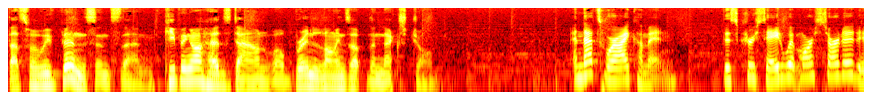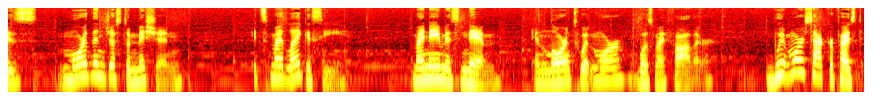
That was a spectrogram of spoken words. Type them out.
That's where we've been since then, keeping our heads down while Bryn lines up the next job. And that's where I come in. This crusade Whitmore started is more than just a mission, it's my legacy. My name is Nim, and Lawrence Whitmore was my father. Whitmore sacrificed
